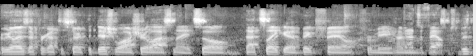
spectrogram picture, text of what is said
I realized I forgot to start the dishwasher last night. So that's like a big fail for me. I'm, That's a fail. it's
